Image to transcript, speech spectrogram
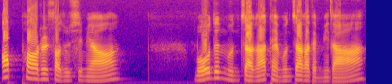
어퍼를 써주시면 모든 문자가 대문자가 됩니다.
